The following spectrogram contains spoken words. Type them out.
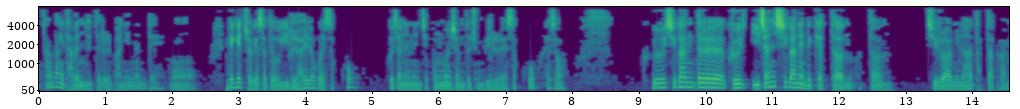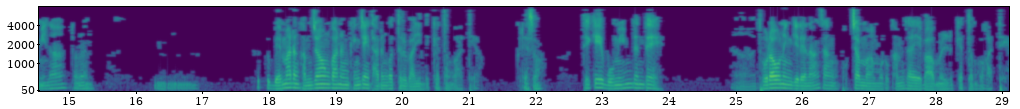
상당히 다른 일들을 많이 했는데, 뭐, 회계 쪽에서도 일을 하려고 했었고, 그 전에는 이제 공무원 시험도 준비를 했었고, 해서 그 시간들, 그 이전 시간에 느꼈던 어떤 지루함이나 답답함이나 또는, 음, 그 메마른 감정과는 굉장히 다른 것들을 많이 느꼈던 것 같아요. 그래서 되게 몸이 힘든데, 어, 돌아오는 길에는 항상 벅찬 마음으로 감사의 마음을 느꼈던 것 같아요.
